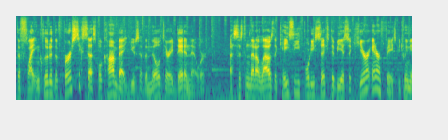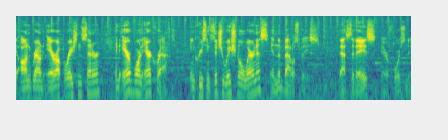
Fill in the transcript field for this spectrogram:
The flight included the first successful combat use of the military data network, a system that allows the KC 46 to be a secure interface between the on ground air operations center and airborne aircraft, increasing situational awareness in the battlespace. That's today's Air Force News.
